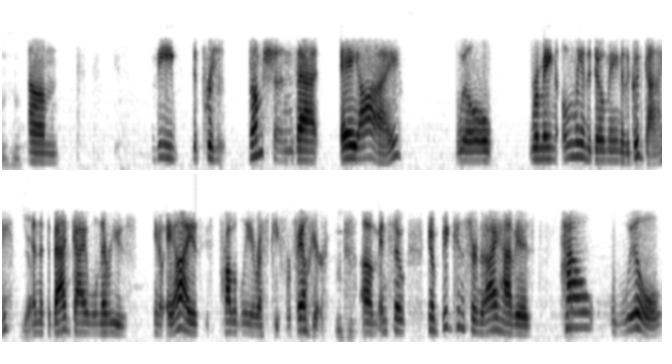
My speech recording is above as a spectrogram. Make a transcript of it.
Mm-hmm. Um, the the presumption that AI will remain only in the domain of the good guy, yep. and that the bad guy will never use you know AI is, is probably a recipe for failure. Mm-hmm. Um, and so you know, big concern that I have is how will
